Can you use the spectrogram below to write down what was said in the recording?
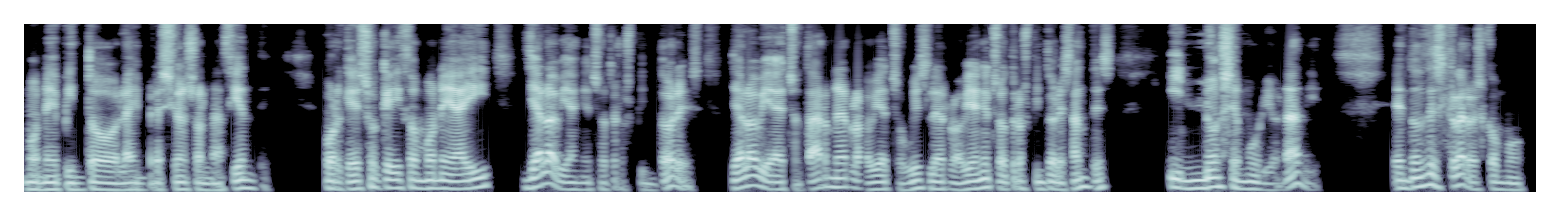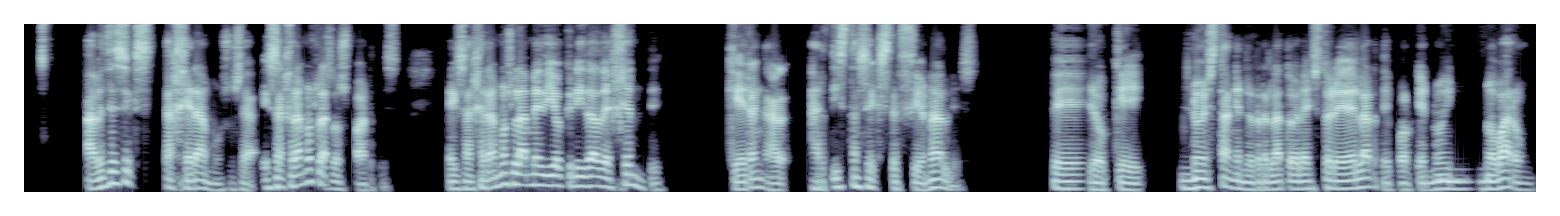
Monet pintó la impresión sol naciente porque eso que hizo Monet ahí ya lo habían hecho otros pintores, ya lo había hecho Turner, lo había hecho Whistler, lo habían hecho otros pintores antes y no se murió nadie. Entonces, claro, es como, a veces exageramos, o sea, exageramos las dos partes. Exageramos la mediocridad de gente que eran artistas excepcionales, pero que no están en el relato de la historia del arte porque no innovaron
